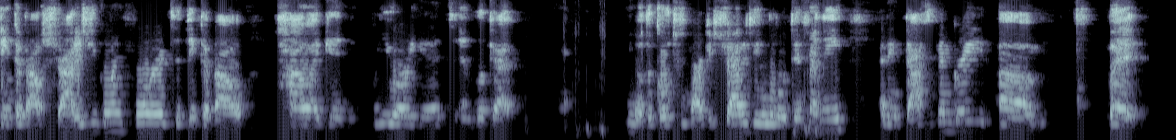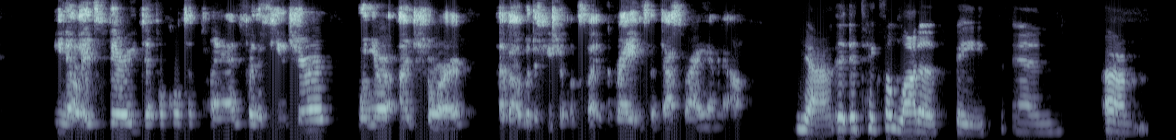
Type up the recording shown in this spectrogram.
think about strategy going forward, to think about how I can reorient and look at you know the go-to market strategy a little differently. I think that's been great. Um, but you know, it's very difficult to plan for the future when you're unsure about what the future looks like, right? So that's where I am now. Yeah, it, it takes a lot of faith and um,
